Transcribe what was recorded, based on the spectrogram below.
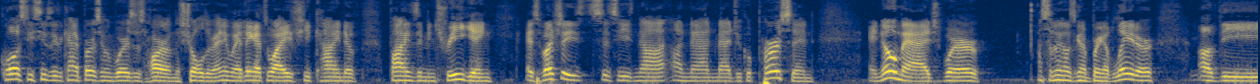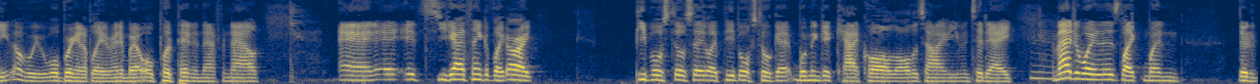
Kowalski seems like the kind of person who wears his heart on the shoulder. Anyway, I think that's why she kind of finds him intriguing, especially since he's not a non-magical person, a No-Maj. Where something I was going to bring up later of the oh, we, we'll bring it up later anyway. We'll put a pin in that for now. And it, it's you got to think of like, all right, people still say like people still get women get catcalled all the time, even today. Imagine what it is like when they're,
